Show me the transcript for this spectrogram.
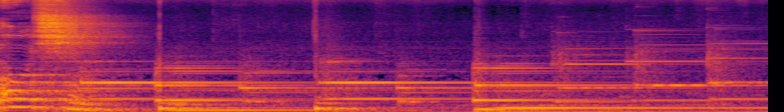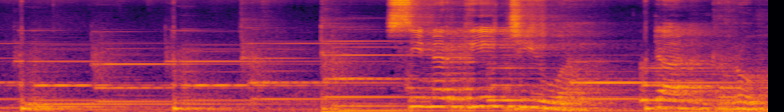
Ocean. Sinergi jiwa dan ruh.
